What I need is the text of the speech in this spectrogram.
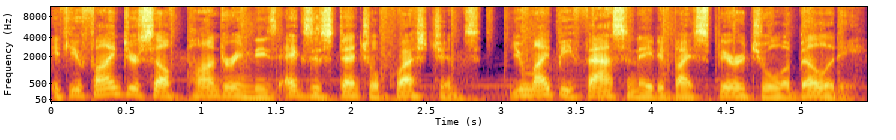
If you find yourself pondering these existential questions, you might be fascinated by spiritual ability.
